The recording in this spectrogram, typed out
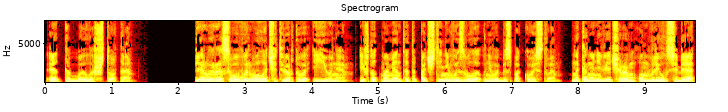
Это было что-то. Первый раз его вырвало 4 июня, и в тот момент это почти не вызвало у него беспокойства. Накануне вечером он влил в себя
